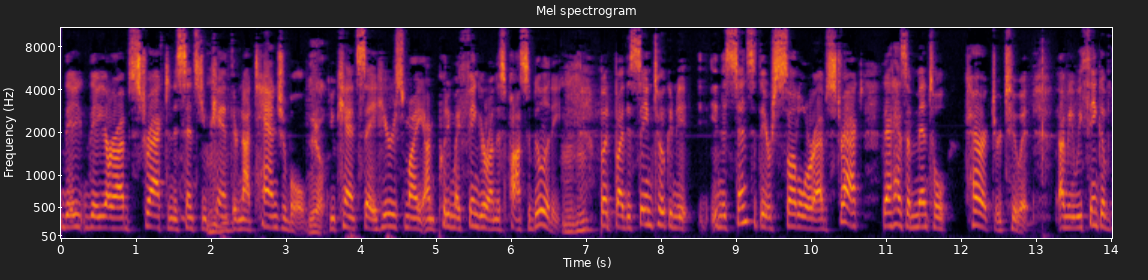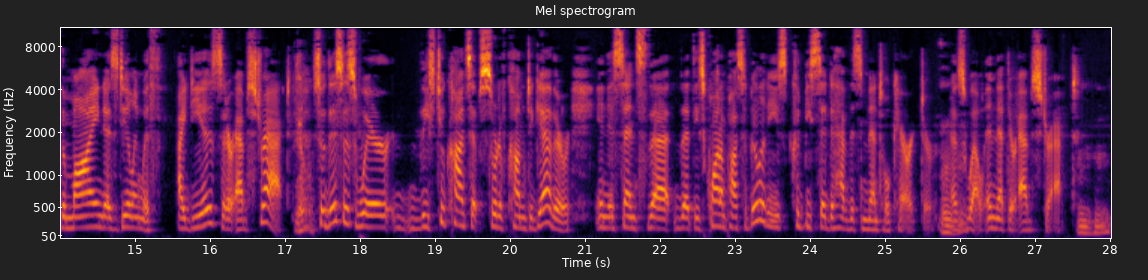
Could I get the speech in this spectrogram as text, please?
they, they are abstract in the sense you can't, they're not tangible. Mm-hmm. Yeah. You can't say, here's my, I'm putting my finger on this possibility. Mm-hmm. But by the same token, it, in the sense that they are subtle or abstract, that has a mental character to it. I mean, we think of the mind as dealing with ideas that are abstract. Yeah. So this is where these two concepts sort of come together in the sense that, that these quantum possibilities could be said to have this mental character mm-hmm. as well, in that they're abstract. Mm-hmm.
